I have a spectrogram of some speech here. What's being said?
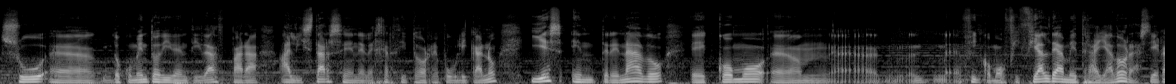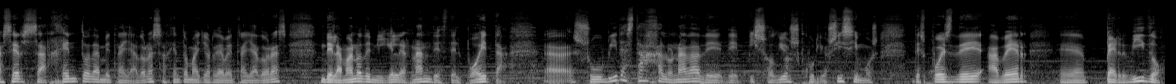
su eh, documento de identidad para alistarse en el ejército republicano y es entrenado eh, como, eh, en fin, como oficial de ametralladoras. Llega a ser sargento de ametralladoras, sargento mayor de ametralladoras De la mano de Miguel Hernández, del poeta. Eh, su vida está jalonada de, episodios curiosísimos. Después de haber eh, perdido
